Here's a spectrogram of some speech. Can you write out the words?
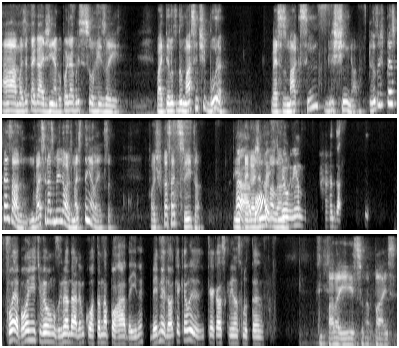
Ah, mas é pegadinha, agora pode abrir esse sorriso aí. Vai ter luta do Márcio Tibura versus Maxim Grishin, ó. Luta de peso pesado. Não vai ser das melhores, mas tem, Alexa. Pode ficar satisfeito, ó. Tem ah, pegadinha bom, falando. Foi é bom a gente ver uns grandalhão cortando na porrada aí, né? Bem melhor que, aquela, que aquelas crianças lutando. Fala isso, rapaz.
